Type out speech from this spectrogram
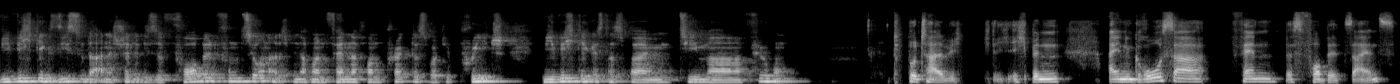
wie wichtig siehst du da an der Stelle diese Vorbildfunktion? Also ich bin auch mal ein Fan davon, practice what you preach. Wie wichtig ist das beim Thema Führung? Total wichtig. Ich bin ein großer Fan des Vorbildseins.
